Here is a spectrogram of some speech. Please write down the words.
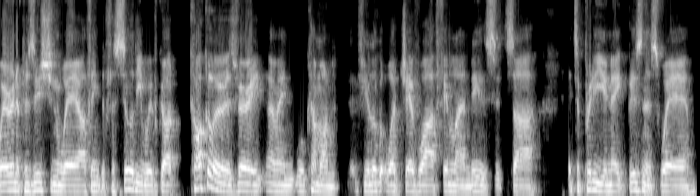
we're in a position where I think the facility we've got, Kokkola is very, I mean, we'll come on, if you look at what Jervois Finland is, it's, uh, it's a pretty unique business where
